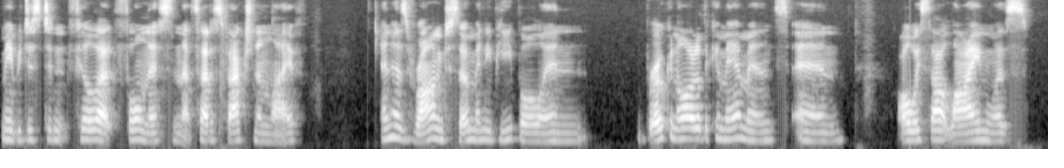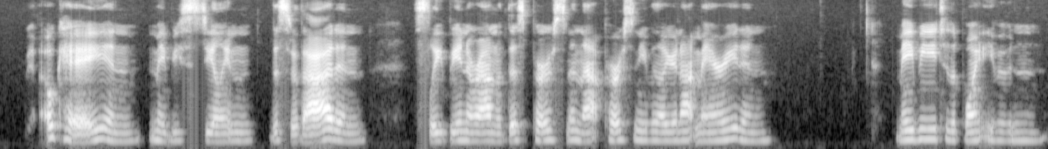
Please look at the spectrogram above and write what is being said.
maybe just didn't feel that fullness and that satisfaction in life and has wronged so many people and broken a lot of the commandments and always thought lying was okay and maybe stealing this or that and sleeping around with this person and that person, even though you're not married, and maybe to the point even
